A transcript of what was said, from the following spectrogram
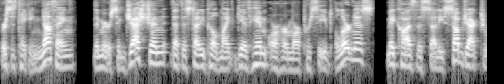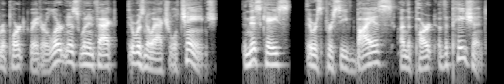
versus taking nothing, the mere suggestion that the study pill might give him or her more perceived alertness may cause the study subject to report greater alertness when in fact there was no actual change. In this case, there was perceived bias on the part of the patient,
